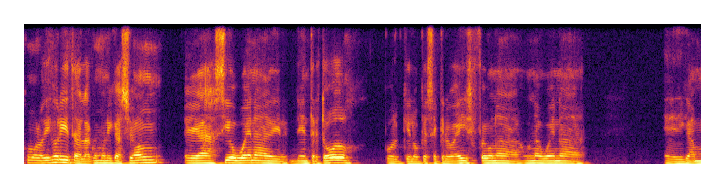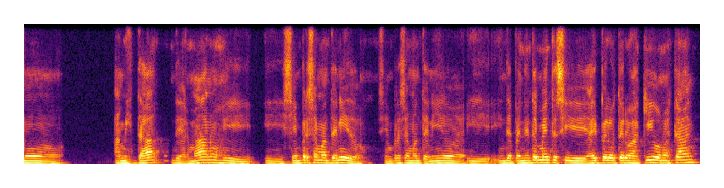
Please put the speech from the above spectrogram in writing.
como lo dijo ahorita, la comunicación eh, ha sido buena de, entre todos, porque lo que se creó ahí fue una, una buena, eh, digamos, amistad de hermanos y, y, siempre se ha mantenido, siempre se ha mantenido, y independientemente si hay peloteros aquí o no están,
